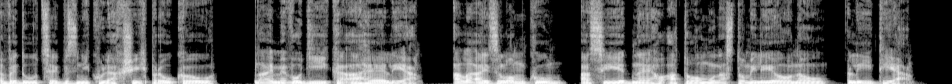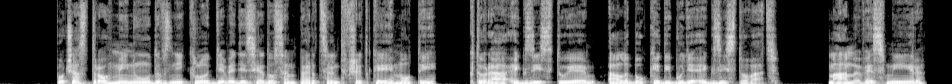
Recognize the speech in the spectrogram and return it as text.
vedúce k vzniku ľahších prvkov, najmä vodíka a hélia, ale aj zlomku asi jedného atómu na 100 miliónov lítia. Počas troch minút vzniklo 98% všetkej hmoty, ktorá existuje alebo kedy bude existovať. Máme vesmír,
